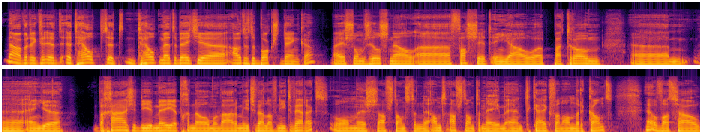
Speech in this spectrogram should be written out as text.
nou, wat ik, het, het, helpt, het, het helpt met een beetje out of the box denken. Waar je soms heel snel eh, vastzit in jouw eh, patroon ehm, eh, en je bagage die je mee hebt genomen waarom iets wel of niet werkt. Om eens afstand te, an- afstand te nemen en te kijken van de andere kant. Hè, of wat zou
